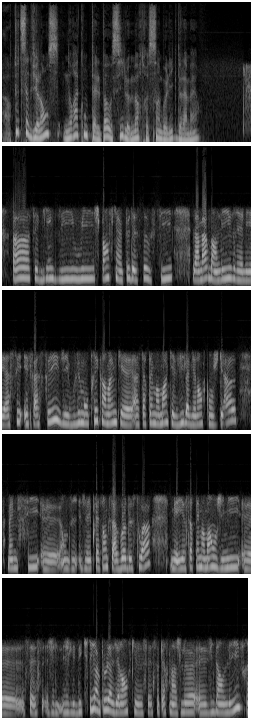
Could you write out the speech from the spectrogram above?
Alors toute cette violence ne raconte-t-elle pas aussi le meurtre symbolique de la mère? Ah, c'est bien dit, oui. Je pense qu'il y a un peu de ça aussi. La mère dans le livre, elle est assez effacée. J'ai voulu montrer quand même qu'à certains moments qu'elle vit de la violence conjugale, même si euh, j'ai l'impression que ça va de soi. Mais il y a certains moments où j'ai mis, euh, je, l'ai décrit un peu la violence que ce, personnage-là euh, vit dans le livre.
